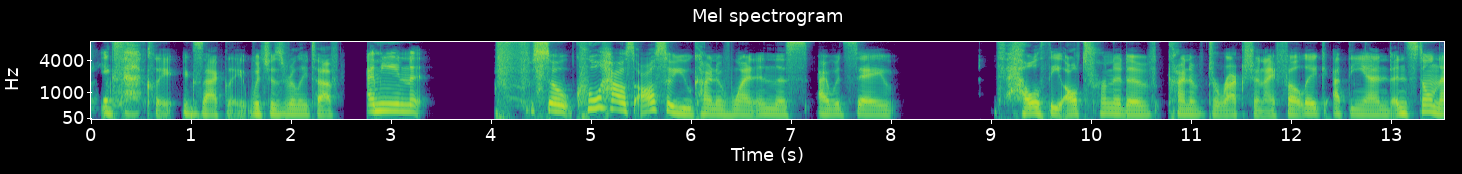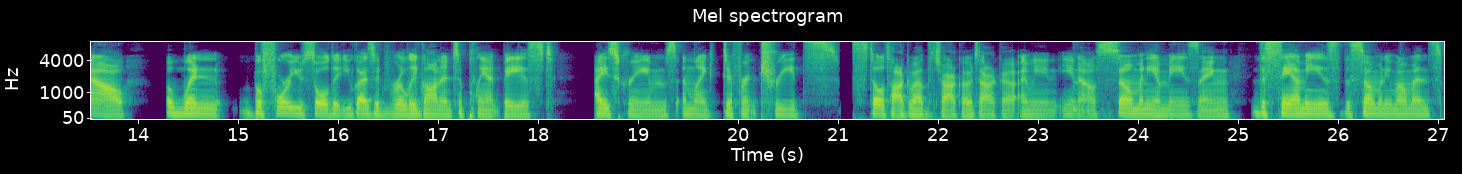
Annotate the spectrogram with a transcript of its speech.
exactly, exactly, which is really tough. I mean, f- so Cool Haus also you kind of went in this, I would say, healthy alternative kind of direction. I felt like at the end, and still now, Uh, when before you sold it, you guys had really gone into plant based ice creams and like different treats. Still talk about the Choco Taco. I mean, you know, so many amazing the Sammys, the so many moments.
